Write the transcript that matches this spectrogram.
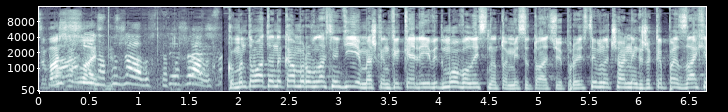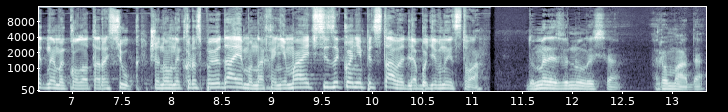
Це ваша власність. пожалуйста, пожалуйста. Коментувати на камеру власні дії мешканки келії відмовились. Натомість ситуацію прояснив начальник ЖКП Західне Микола Тарасюк. Чиновник розповідає, монахині мають всі законні підстави для будівництва. До мене звернулася громада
